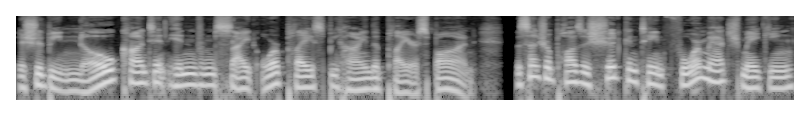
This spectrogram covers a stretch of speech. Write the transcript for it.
There should be no content hidden from sight or placed behind the player spawn. The central plaza should contain four matchmaking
